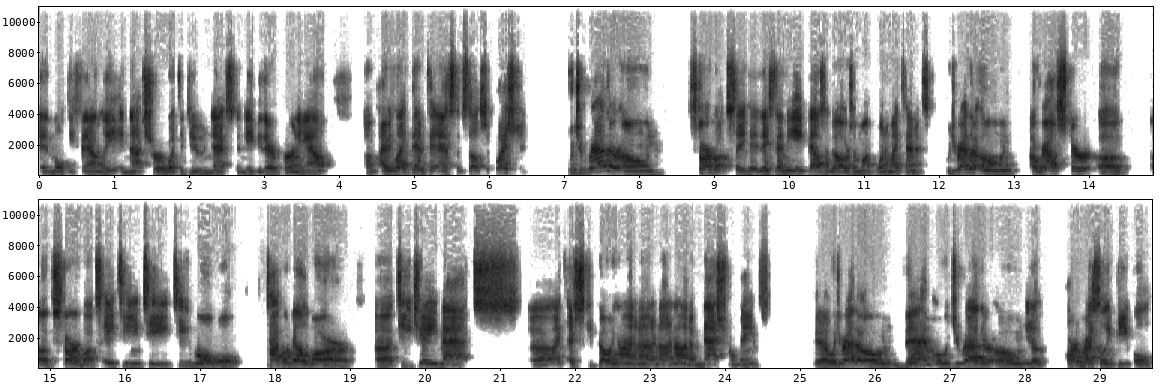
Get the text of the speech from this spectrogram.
in multifamily and not sure what to do next, and maybe they're burning out, um, I would like them to ask themselves a question. Would you rather own Starbucks? They, they send me $8,000 a month, one of my tenants. Would you rather own a roster of, of Starbucks, AT&T, T-Mobile, Taco Del Mar, uh, TJ Maxx, uh, I, I just keep going on and on and on and on of national names? You know, would you rather own them or would you rather own, you know, arm wrestling people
